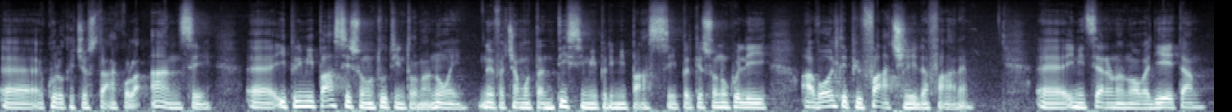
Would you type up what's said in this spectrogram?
eh, quello che ci ostacola, anzi eh, i primi passi sono tutti intorno a noi, noi facciamo tantissimi primi passi perché sono quelli a volte più facili da fare, eh, iniziare una nuova dieta,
